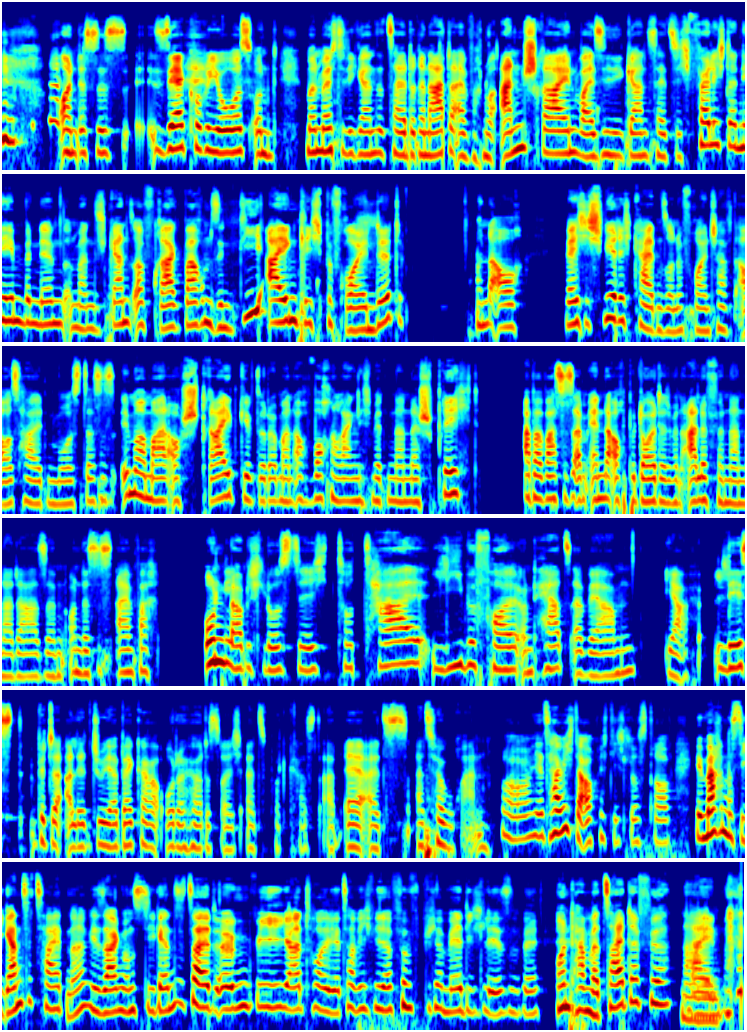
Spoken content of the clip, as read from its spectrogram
und es ist sehr kurios und man möchte die ganze Zeit Renate einfach nur anschreien, weil sie die ganze Zeit sich völlig daneben benimmt und man sich ganz oft fragt, warum sind die eigentlich befreundet? Und auch, welche Schwierigkeiten so eine Freundschaft aushalten muss, dass es immer mal auch Streit gibt oder man auch wochenlang nicht miteinander spricht. Aber was es am Ende auch bedeutet, wenn alle füreinander da sind. Und es ist einfach unglaublich lustig, total liebevoll und herzerwärmend. Ja, lest bitte alle Julia Becker oder hört es euch als Podcast an, äh, als, als Hörbuch an. Oh, jetzt habe ich da auch richtig Lust drauf. Wir machen das die ganze Zeit, ne? Wir sagen uns die ganze Zeit irgendwie, ja toll, jetzt habe ich wieder fünf Bücher mehr, die ich lesen will. Und haben wir Zeit dafür? Nein.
